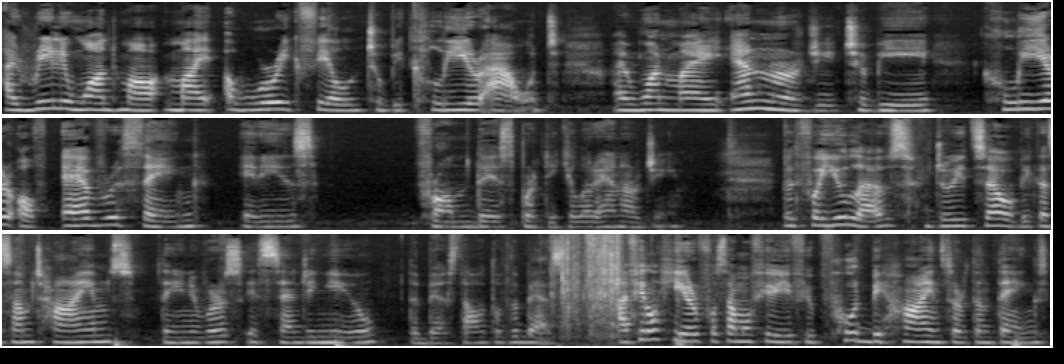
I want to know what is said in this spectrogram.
I really want my, my auric field to be clear out. I want my energy to be clear of everything it is from this particular energy. Good for you, loves. Do it so because sometimes the universe is sending you the best out of the best. I feel here for some of you, if you put behind certain things,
